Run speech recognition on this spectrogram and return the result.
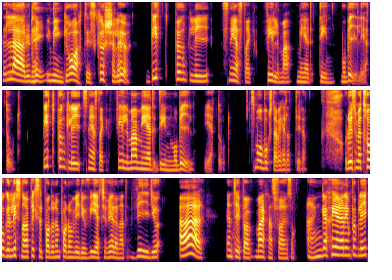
det lär du dig i min gratiskurs, eller hur? bit.ly filma med din mobil i ett ord. bit.ly filma med din mobil i ett ord. Små bokstäver hela tiden. Och du som är trogen lyssnare av Pixelpodden och podden om video vet ju redan att video är en typ av marknadsföring som engagerar din publik,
